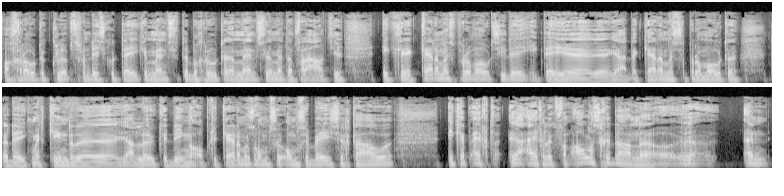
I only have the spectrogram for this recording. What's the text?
van grote clubs, van discotheken, mensen te begroeten, mensen met een verhaaltje. Ik uh, kermispromotie deed ik. deed uh, ja, de kermis te promoten. Daar deed ik met kinderen ja, leuke dingen op de kermis om ze, om ze bezig te houden. Ik heb echt ja, eigenlijk van alles gedaan. Uh, en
